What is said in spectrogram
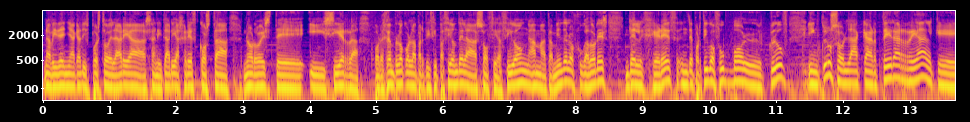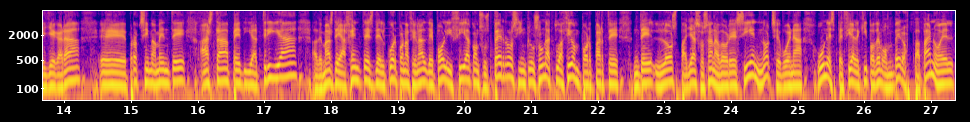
navideña que ha dispuesto el área sanitaria Jerez Costa Noroeste y Sierra. Por ejemplo, con la participación de la Asociación AMA, también de los jugadores del Jerez Deportivo Fútbol Club, incluso la cartera real que llegará eh, próximamente hasta pediatría, además de agentes del Cuerpo Nacional de Policía con sus perros, incluso una actuación por parte de los payasos sanadores y en Nochebuena un especial equipo de bomberos Papá Noel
